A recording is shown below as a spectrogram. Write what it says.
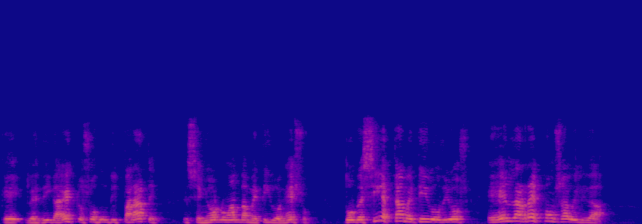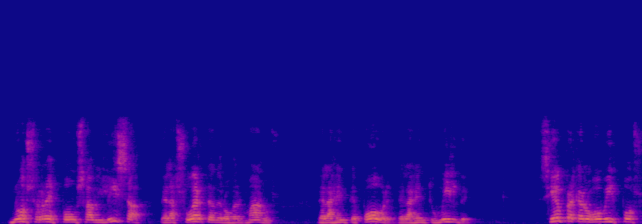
que les diga esto, eso es un disparate. El Señor no anda metido en eso. Donde sí está metido Dios es en la responsabilidad. Nos responsabiliza de la suerte de los hermanos, de la gente pobre, de la gente humilde. Siempre que los obispos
